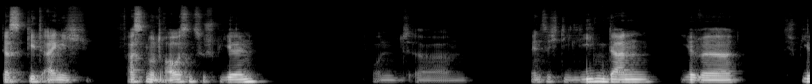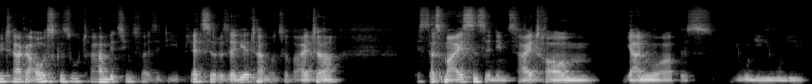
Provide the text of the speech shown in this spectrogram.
Das geht eigentlich fast nur draußen zu spielen. Und ähm, wenn sich die Ligen dann ihre Spieltage ausgesucht haben, beziehungsweise die Plätze reserviert haben und so weiter, ist das meistens in dem Zeitraum Januar bis Juni, Juli.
